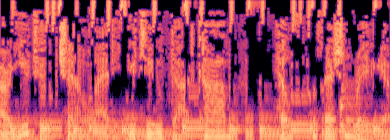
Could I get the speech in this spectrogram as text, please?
our YouTube channel at youtube.com Health Professional Radio.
